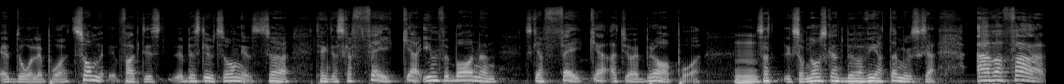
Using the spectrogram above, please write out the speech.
är dålig på. Som faktiskt beslutsångest. Så jag tänkte jag ska fejka, inför barnen ska jag fejka att jag är bra på. Så att liksom, de ska inte behöva veta mycket. Jag ska säga, äh vad fan,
